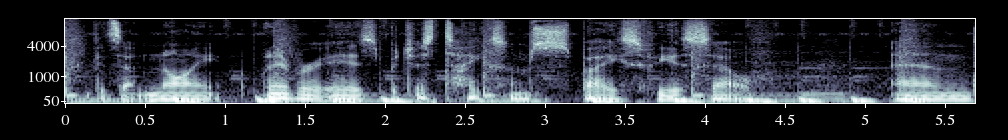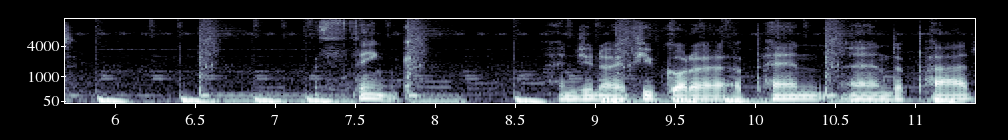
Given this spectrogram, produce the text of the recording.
if it's at night, whatever it is, but just take some space for yourself and think. And you know, if you've got a, a pen and a pad,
